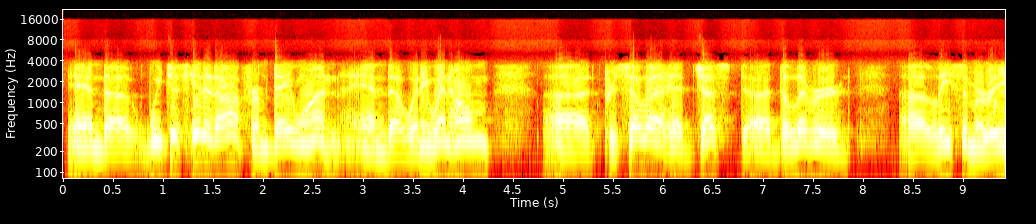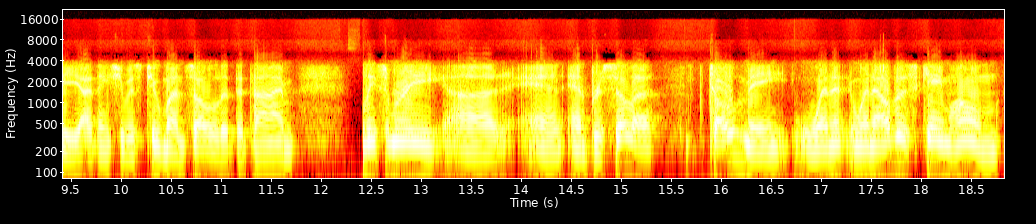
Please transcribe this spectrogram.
and uh, we just hit it off from day one. And uh, when he went home, uh, Priscilla had just uh, delivered uh, Lisa Marie. I think she was two months old at the time. Lisa Marie uh, and and Priscilla told me when it, when Elvis came home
